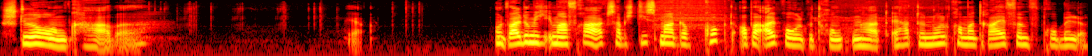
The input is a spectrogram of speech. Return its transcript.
Störung habe. Ja. Und weil du mich immer fragst, habe ich diesmal geguckt, ob er Alkohol getrunken hat. Er hatte 0,35 Promille.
